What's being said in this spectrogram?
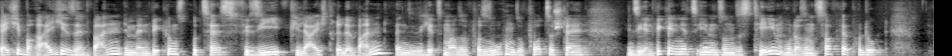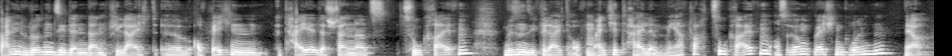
welche Bereiche sind wann im Entwicklungsprozess für Sie vielleicht relevant, wenn Sie sich jetzt mal so versuchen, so vorzustellen, Sie entwickeln jetzt eben so ein System oder so ein Softwareprodukt, wann würden Sie denn dann vielleicht äh, auf welchen Teil des Standards zugreifen? Müssen Sie vielleicht auf manche Teile mehrfach zugreifen aus irgendwelchen Gründen? Ja,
